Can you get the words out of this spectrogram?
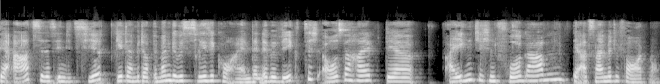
der Arzt, der das indiziert, geht damit auch immer ein gewisses Risiko ein, denn er bewegt sich außerhalb der eigentlichen Vorgaben der Arzneimittelverordnung.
